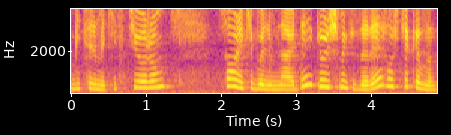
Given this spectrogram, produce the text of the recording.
bitirmek istiyorum. Sonraki bölümlerde görüşmek üzere. Hoşçakalın.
